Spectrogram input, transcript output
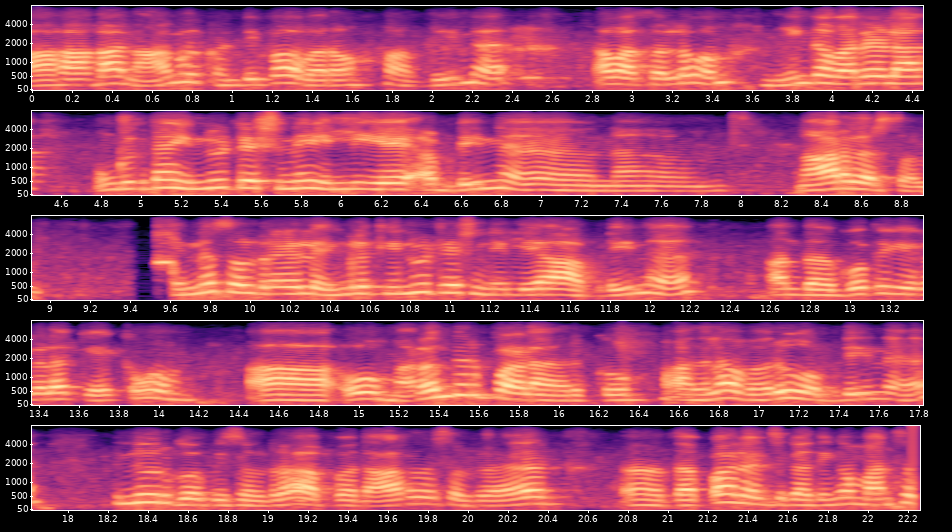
ஆஹாஹா நாங்களும் கண்டிப்பா வரோம் அப்படின்னு அவ சொல்லுவோம். நீங்க வரலா உங்களுக்கு தான் இன்விடேஷனே இல்லையே அப்படின்னு நாரதர் சொல்றேன் என்ன சொல்றேன் எங்களுக்கு இன்விடேஷன் இல்லையா? அப்படின்னு அந்த கோபிகைகளை கேட்கவும் ஆஹ் ஓ மறந்திருப்பாளா இருக்கும். அதெல்லாம் வரும் அப்படின்னு இன்னொரு கோபி சொல்றா. அப்ப நாரதர் சொல்ற தப்பா நினைச்சுக்காதீங்க. மனசை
